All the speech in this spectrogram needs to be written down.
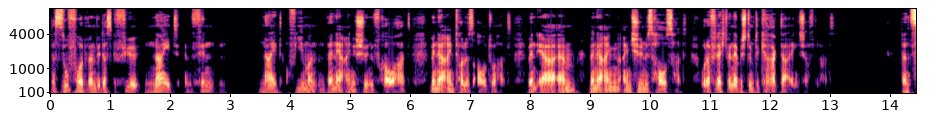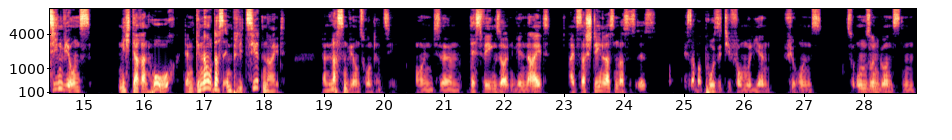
dass sofort, wenn wir das Gefühl Neid empfinden, Neid auf jemanden, wenn er eine schöne Frau hat, wenn er ein tolles Auto hat, wenn er, ähm, wenn er ein, ein schönes Haus hat oder vielleicht wenn er bestimmte Charaktereigenschaften hat. Dann ziehen wir uns nicht daran hoch, denn genau das impliziert Neid. Dann lassen wir uns runterziehen. Und ähm, deswegen sollten wir Neid als das stehen lassen, was es ist, es aber positiv formulieren für uns, zu unseren Gunsten,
